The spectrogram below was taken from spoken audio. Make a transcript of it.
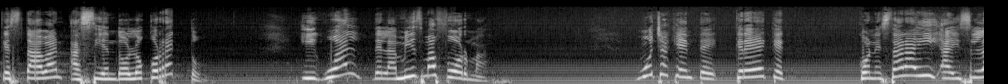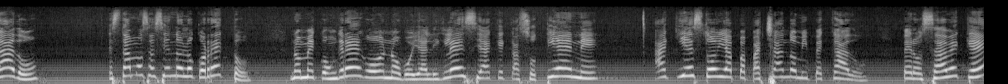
que estaban haciendo lo correcto. Igual, de la misma forma, mucha gente cree que con estar ahí aislado, estamos haciendo lo correcto. No me congrego, no voy a la iglesia, ¿qué caso tiene? Aquí estoy apapachando mi pecado. Pero ¿sabe qué?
